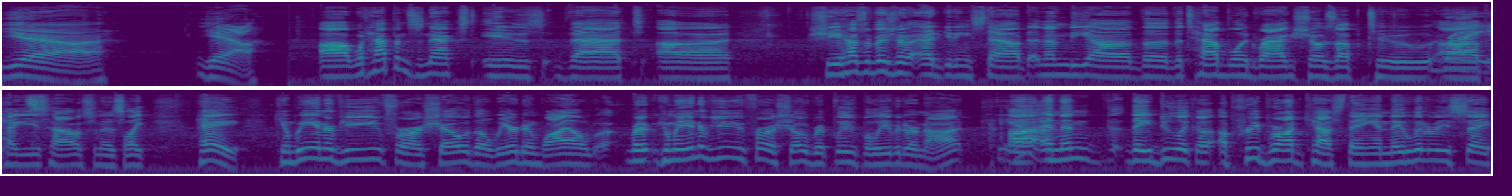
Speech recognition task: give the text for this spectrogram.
Yeah. Yeah. Uh, what happens next is that uh, she has a vision of Ed getting stabbed, and then the uh, the the tabloid rag shows up to uh, Right. Peggy's house and is like, "Hey, can we interview you for our show, The Weird and Wild? Can we interview you for our show, Ripley's Believe It or Not?" Uh, Yeah. and then th- they do like a, a pre-broadcast thing, and they literally say,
